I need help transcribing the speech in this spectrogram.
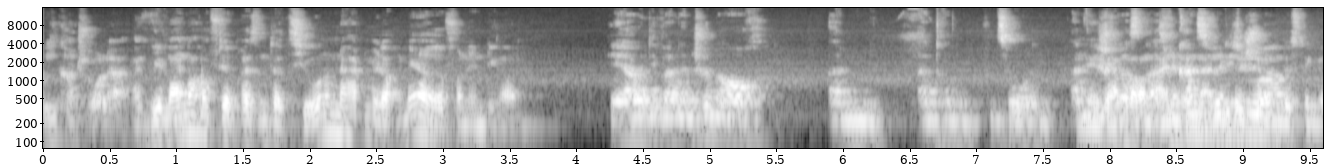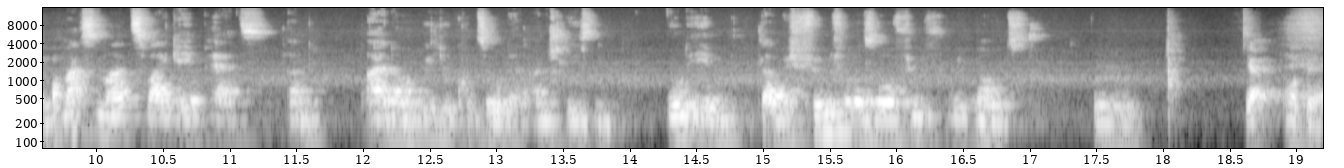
Wii-Controller. Weil Wir waren noch auf der Präsentation und da hatten wir doch mehrere von den Dingern. ja, aber die waren dann schon auch an anderen Konsolen Nee, wir haben Also einem, du kannst an einem wirklich nur das Ding gemacht. maximal zwei Gamepads an einer Wii U-Konsole anschließen. Und eben, glaube ich, fünf oder so, fünf Remotes. Mhm. Okay.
